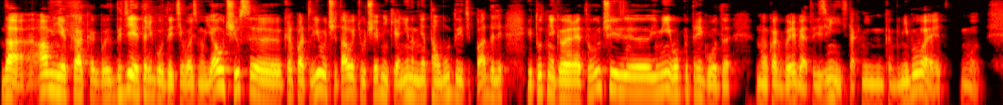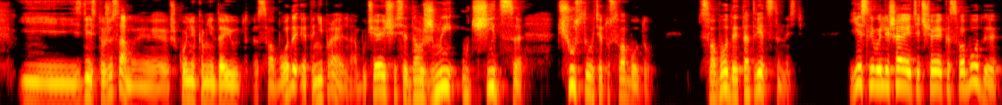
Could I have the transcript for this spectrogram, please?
да, а мне как, как бы, где я три года эти возьму? Я учился кропотливо, читал эти учебники, они на меня талмуды эти падали, и тут мне говорят, лучше э, имей опыт три года. Ну, как бы, ребята, извините, так не, как бы не бывает. Вот. И здесь то же самое. Школьникам не дают свободы, это неправильно. Обучающиеся должны учиться чувствовать эту свободу. Свобода – это ответственность. Если вы лишаете человека свободы,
